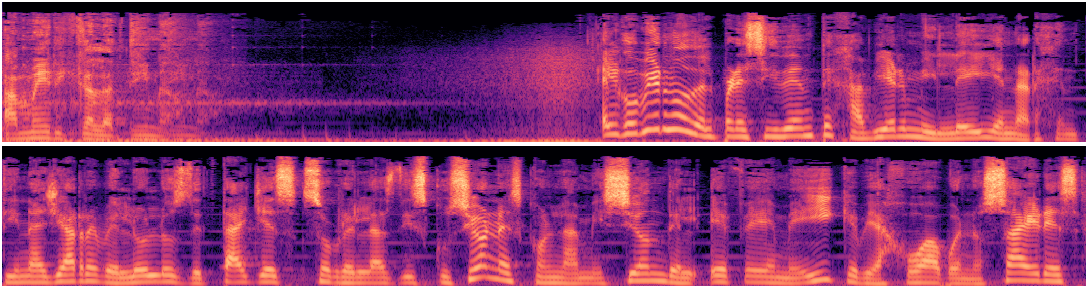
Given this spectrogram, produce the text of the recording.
América Latina. El gobierno del presidente Javier Milei en Argentina ya reveló los detalles sobre las discusiones con la misión del FMI que viajó a Buenos Aires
